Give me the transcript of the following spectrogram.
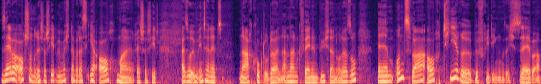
selber auch schon recherchiert. Wir möchten aber, dass ihr auch mal recherchiert. Also im Internet nachguckt oder in anderen Quellen, in Büchern oder so. Ähm, und zwar auch Tiere befriedigen sich selber.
